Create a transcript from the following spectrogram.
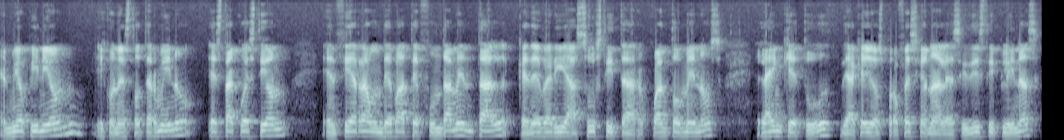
En mi opinión, y con esto termino, esta cuestión encierra un debate fundamental que debería suscitar cuanto menos la inquietud de aquellos profesionales y disciplinas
